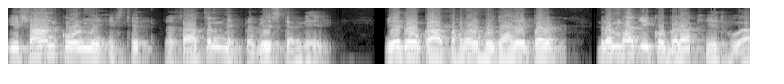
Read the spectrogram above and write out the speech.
ईशान कोण में स्थित रसातल में प्रवेश कर गए। वेदों का अपहरण हो जाने पर ब्रह्मा जी को बड़ा खेद हुआ।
